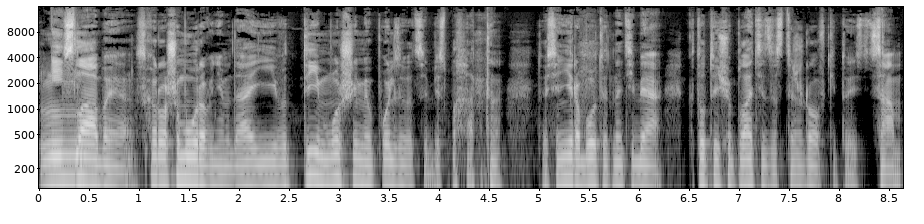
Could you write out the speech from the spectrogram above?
не, слабые, с хорошим уровнем, да, и вот ты можешь ими пользоваться бесплатно. То есть они работают на тебя. Кто-то еще платит за стажировки, то есть сам,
